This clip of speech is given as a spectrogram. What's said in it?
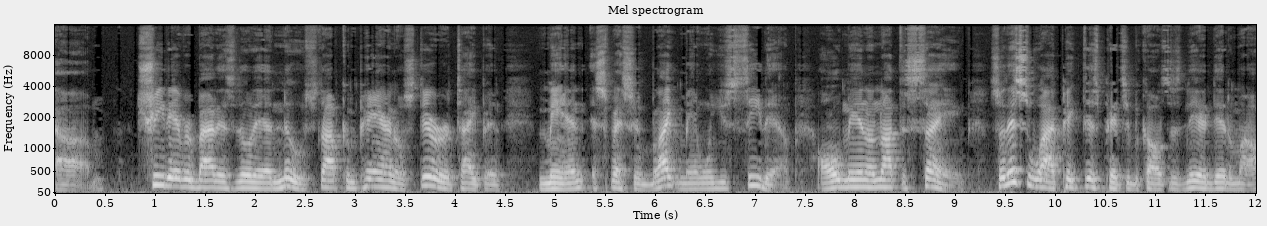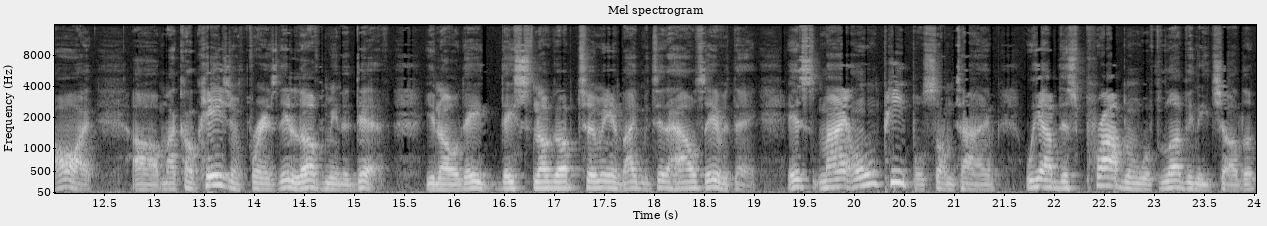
Um, treat everybody as though they're new. Stop comparing or stereotyping men, especially black men, when you see them. All men are not the same. So this is why I picked this picture because it's near dear to my heart. Uh, my Caucasian friends, they love me to death. You know, they, they snug up to me, invite me to the house, everything. It's my own people sometime. We have this problem with loving each other.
